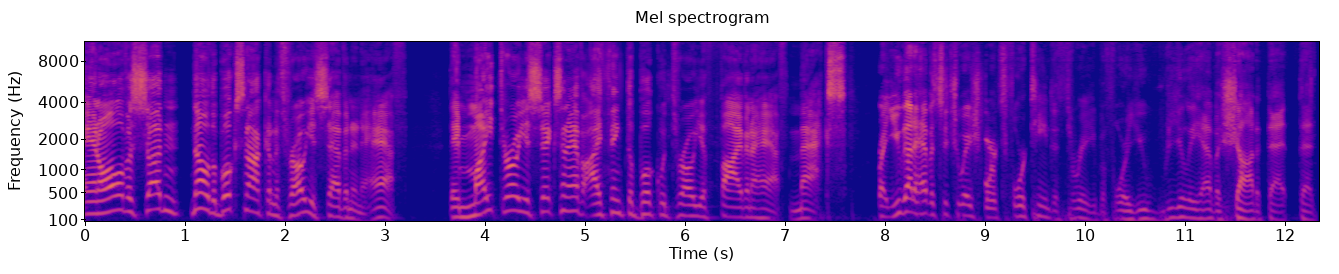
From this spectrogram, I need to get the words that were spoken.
And all of a sudden, no, the book's not going to throw you seven and a half. They might throw you six and a half. I think the book would throw you five and a half max. Right, you got to have a situation where it's 14 to three before you really have a shot at that. That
